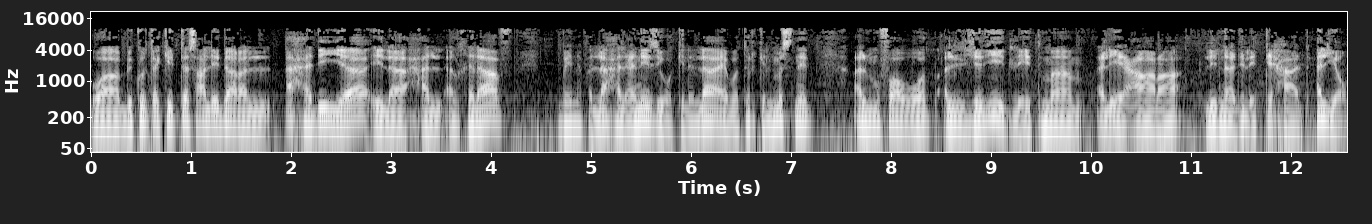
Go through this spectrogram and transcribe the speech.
وبكل تأكيد تسعى الإدارة الأحدية إلى حل الخلاف بين فلاح العنيزي وكيل اللاعب وتركي المسند المفوض الجديد لإتمام الإعارة لنادي الاتحاد اليوم.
